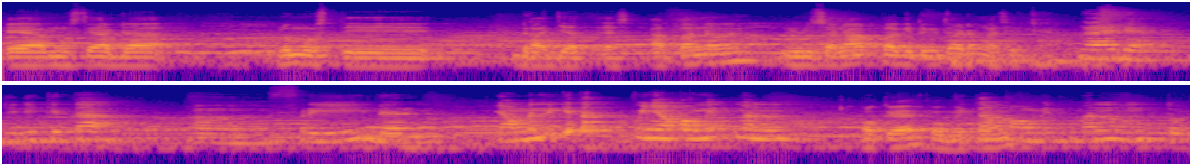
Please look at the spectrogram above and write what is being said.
kayak mesti ada lu mesti derajat S, apa namanya lulusan apa gitu gitu ada nggak sih? nggak ada jadi kita uh, free dan yang penting kita punya komitmen Oke kita komitmen. komitmen untuk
